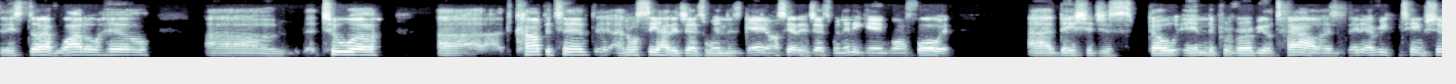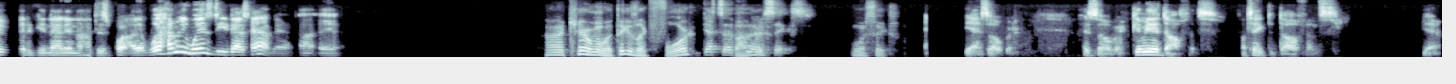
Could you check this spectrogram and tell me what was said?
do they still have Waddle, Hill, uh, Tua, uh, competent? I don't see how the Jets win this game. I don't see how the Jets win any game going forward. Uh, they should just throw in the proverbial towel, as every team should if you're not in this point. Uh, well, how many wins do you guys have, man? Uh, I can't remember. I think it's like four. That's a Five? four six. One six. Yeah, it's over. It's over. Give me the Dolphins. I'll take the Dolphins. Yeah.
